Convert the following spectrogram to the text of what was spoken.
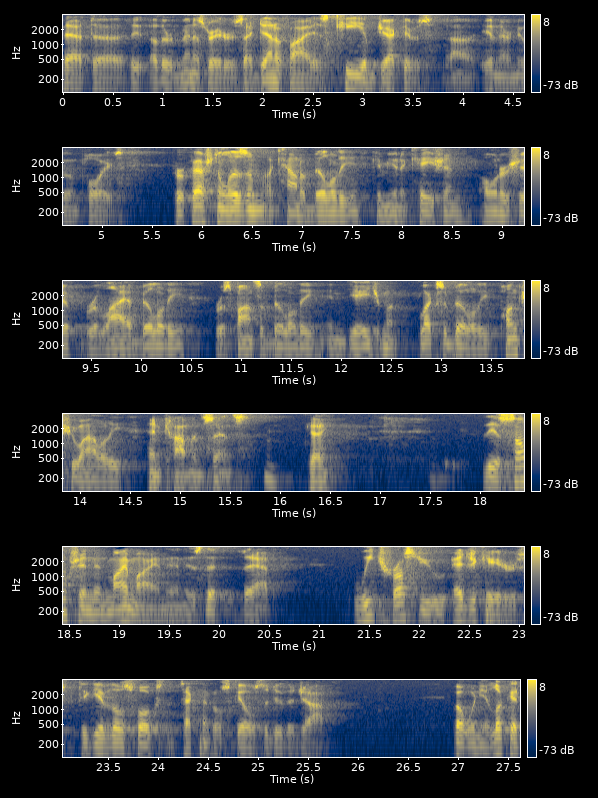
that uh, the other administrators identified as key objectives uh, in their new employees. Professionalism, accountability, communication, ownership, reliability, responsibility, engagement, flexibility, punctuality, and common sense. Okay? The assumption in my mind then is that, that we trust you educators to give those folks the technical skills to do the job. But when you look at,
